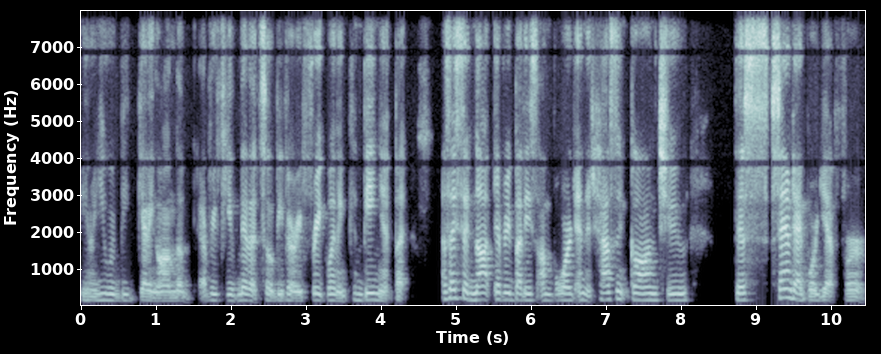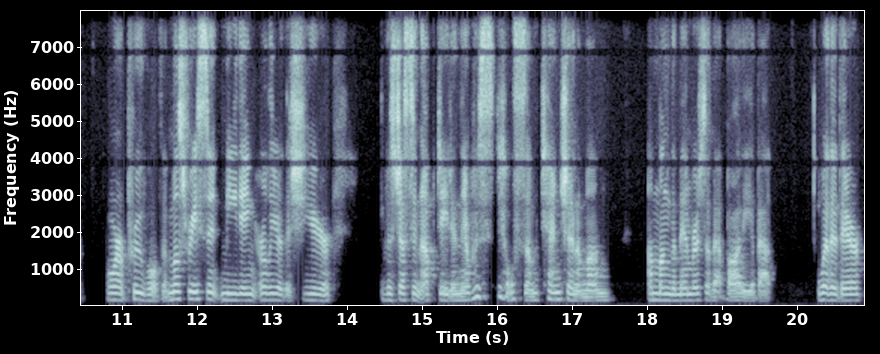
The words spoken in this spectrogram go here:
You know, you would be getting on them every few minutes. So it would be very frequent and convenient. But as I said, not everybody's on board and it hasn't gone to this SANDAG board yet for, for approval. The most recent meeting earlier this year, it was just an update and there was still some tension among, among the members of that body about whether they're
